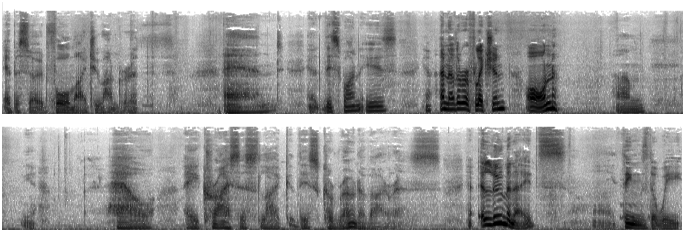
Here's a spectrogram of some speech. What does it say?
episode for my 200th. And you know, this one is you know, another reflection on um, how a crisis like this coronavirus illuminates uh, things that we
